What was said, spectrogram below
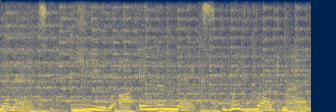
Minute. You are in the mix with Rodman.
